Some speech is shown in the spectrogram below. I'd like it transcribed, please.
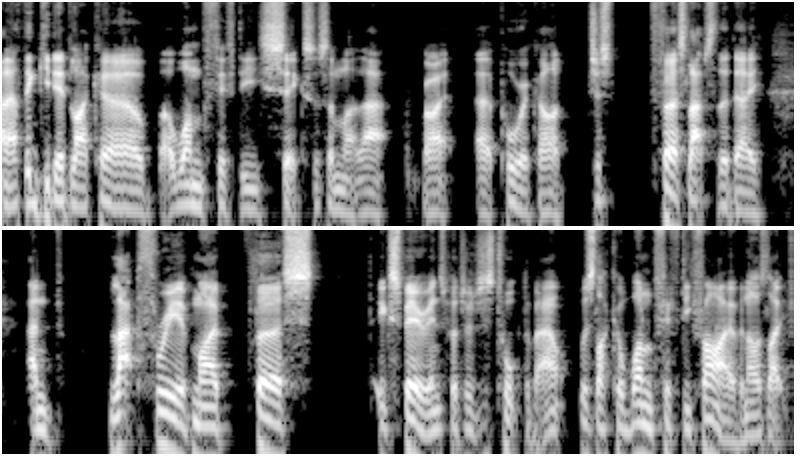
And I think he did like a, a 156 or something like that right, uh, Paul Ricard, just first laps of the day. And lap three of my first experience, which I just talked about, was like a 155. And I was like,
